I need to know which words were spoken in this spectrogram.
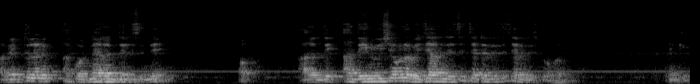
ఆ వ్యక్తులను ఆ కొట్టినారని తెలిసింది. దీని విషయంలో విచారణ చేసి చట్టరీతి చర్య తీసుకోవాలి. థ్యాంక్ యూ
